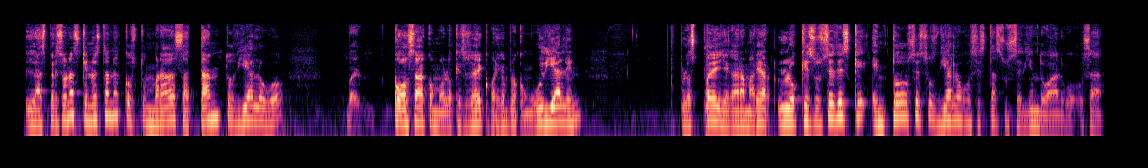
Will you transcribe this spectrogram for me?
Las personas que no están acostumbradas a tanto diálogo, cosa como lo que sucede, por ejemplo, con Woody Allen, los puede llegar a marear. Lo que sucede es que en todos esos diálogos está sucediendo algo. O sea,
